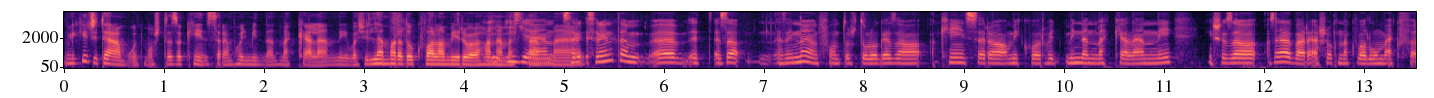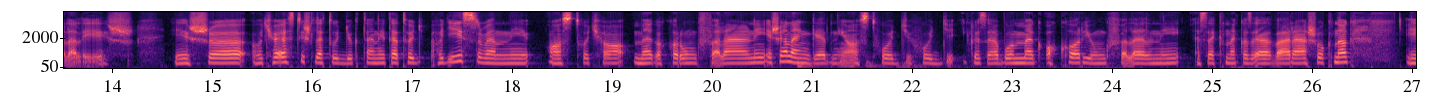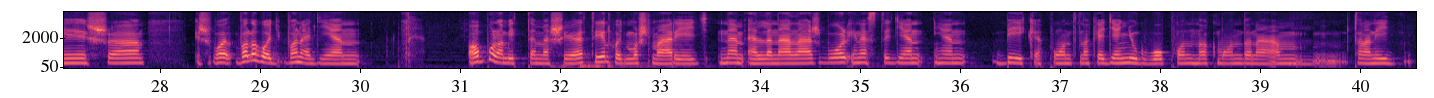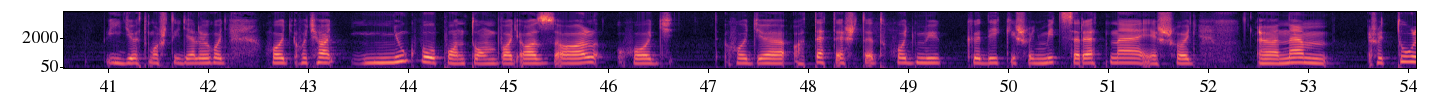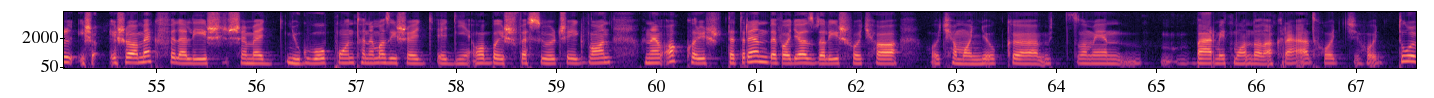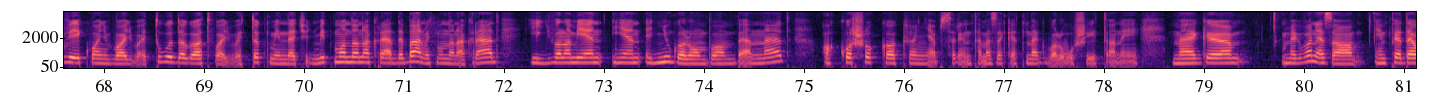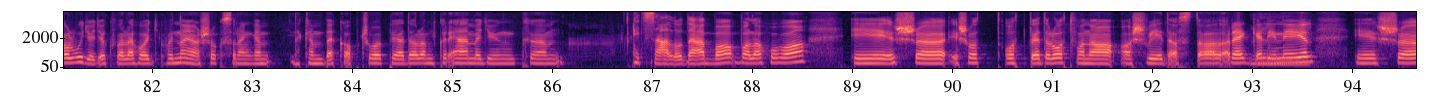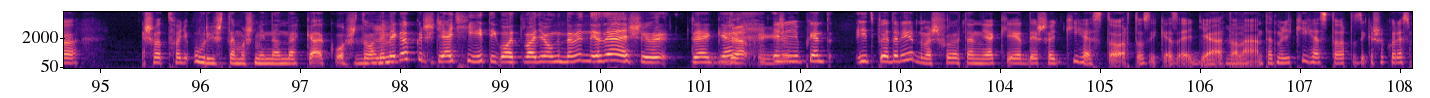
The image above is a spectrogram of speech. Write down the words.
Egy kicsit elmúlt most ez a kényszerem, hogy mindent meg kell lenni, vagy hogy lemaradok valamiről, ha nem Igen, ezt meg. Szerintem ez, a, ez egy nagyon fontos dolog, ez a kényszer, amikor, hogy mindent meg kell lenni, és ez a, az elvárásoknak való megfelelés. És hogyha ezt is le tudjuk tenni, tehát hogy, hogy észrevenni azt, hogyha meg akarunk felelni, és elengedni azt, hogy, hogy igazából meg akarjunk felelni ezeknek az elvárásoknak, és, és valahogy van egy ilyen abból, amit te meséltél, hogy most már így nem ellenállásból, én ezt egy ilyen, ilyen békepontnak, egy ilyen nyugvópontnak mondanám, mm. talán így így jött most így elő, hogy, hogy hogyha nyugvó ponton vagy azzal, hogy, hogy a te tested hogy működik, és hogy mit szeretne, és hogy nem és hogy túl, és, és a megfelelés sem egy nyugvó pont, hanem az is egy, egy abban is feszültség van, hanem akkor is, tehát rendben vagy azzal is, hogyha, hogyha mondjuk, mit tudom én, bármit mondanak rád, hogy, hogy túl vékony vagy, vagy túl dagat vagy, vagy tök mindegy, hogy mit mondanak rád, de bármit mondanak rád, így valamilyen ilyen egy nyugalom van benned, akkor sokkal könnyebb szerintem ezeket megvalósítani. Meg meg van ez a, én például úgy vagyok vele, hogy, hogy nagyon sokszor engem, nekem bekapcsol például, amikor elmegyünk egy szállodába valahova, és, és ott, ott például ott van a, a svéd asztal a reggelinél, mm. és és ott, hogy úristen, most mindent meg kell kóstolni. Mm-hmm. Még akkor is, hogy egy hétig ott vagyunk, de mindig az első reggel. De, és egyébként itt például érdemes föltenni a kérdést, hogy kihez tartozik ez egyáltalán. Mm-hmm. Tehát mondjuk kihez tartozik, és akkor ez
